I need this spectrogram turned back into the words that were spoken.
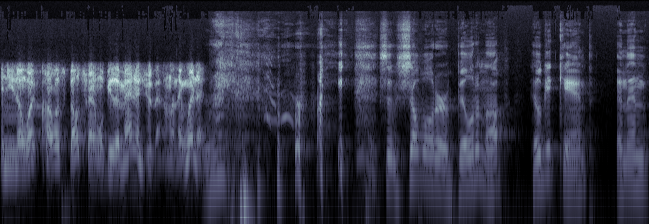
and you know what? Carlos Beltran will be the manager then when they win it. Right. right. So Showalter will build him up. He'll get canned, and then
